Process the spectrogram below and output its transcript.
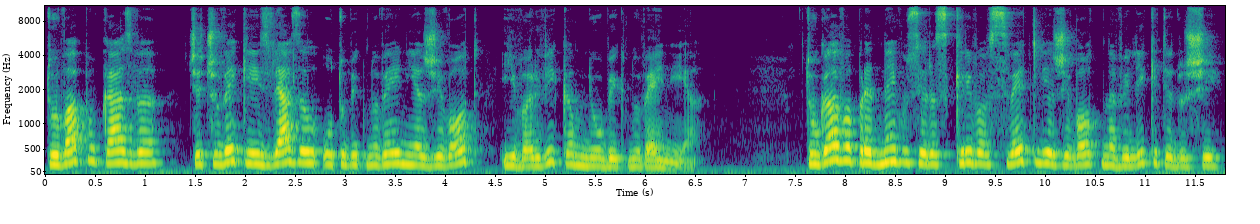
Това показва, че човек е излязъл от обикновения живот и върви към необикновения – тогава пред него се разкрива светлия живот на великите души.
